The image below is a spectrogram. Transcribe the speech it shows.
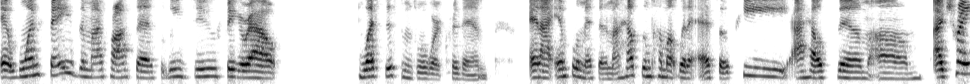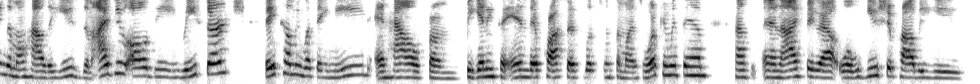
at one phase in my process, we do figure out what systems will work for them and I implement them. I help them come up with an SOP. I help them, um, I train them on how to use them. I do all the research. They tell me what they need and how, from beginning to end, their process looks when someone's working with them. And I figure out, well, you should probably use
